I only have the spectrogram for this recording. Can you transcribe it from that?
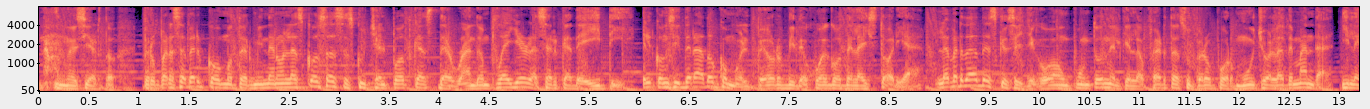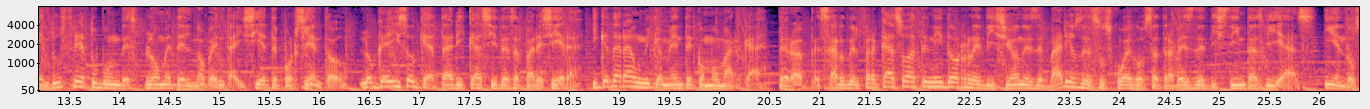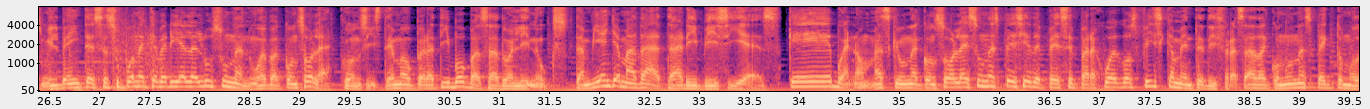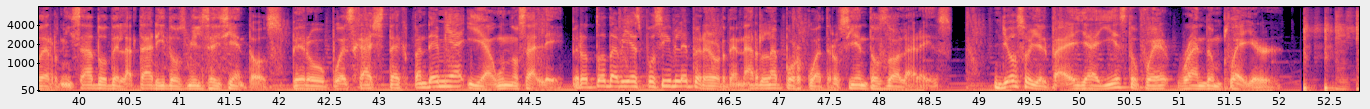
No, no es cierto. Pero para saber cómo terminaron las cosas, escucha el podcast de Random Player acerca de E.T., el considerado como el peor videojuego de la historia. La verdad es que se llegó a un punto en el que la oferta superó por mucho a la demanda y la industria tuvo un desplome del 97%, lo que hizo que Atari casi desapareciera y quedara únicamente como marca. Pero a pesar del fracaso, ha tenido reediciones de varios de sus juegos a través de distintas vías. Y en 2020 se supone que vería la luz una nueva consola, con sistema operativo basado en Linux, también llamada Atari VCS, que, bueno, más que una consola es una especie de PC para juegos físicamente disfrazada con un aspecto modernizado del Atari 2600. Pero pues hashtag pandemia y aún no sale, pero todavía es posible preordenarla por 400 dólares. Yo soy el Paella y esto fue Random Player.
